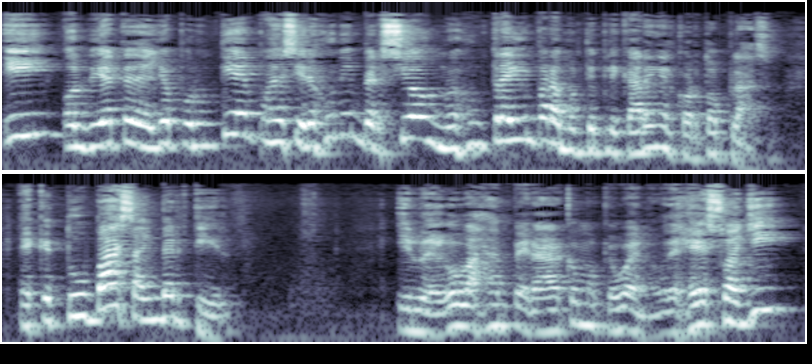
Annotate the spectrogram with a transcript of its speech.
Y olvídate de ello por un tiempo. Es decir, es una inversión, no es un trading para multiplicar en el corto plazo. Es que tú vas a invertir y luego vas a esperar como que, bueno, deje eso allí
